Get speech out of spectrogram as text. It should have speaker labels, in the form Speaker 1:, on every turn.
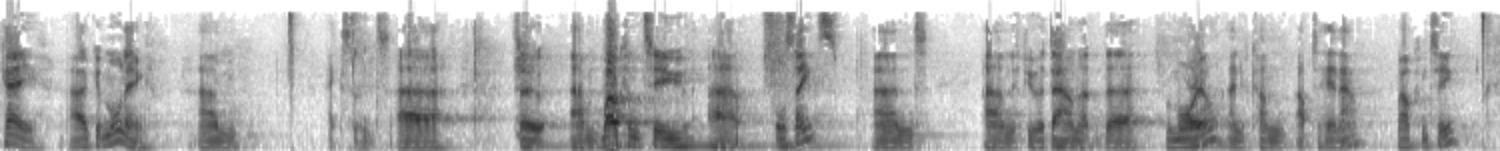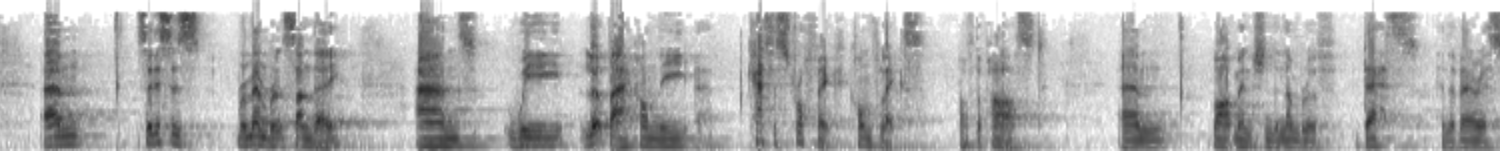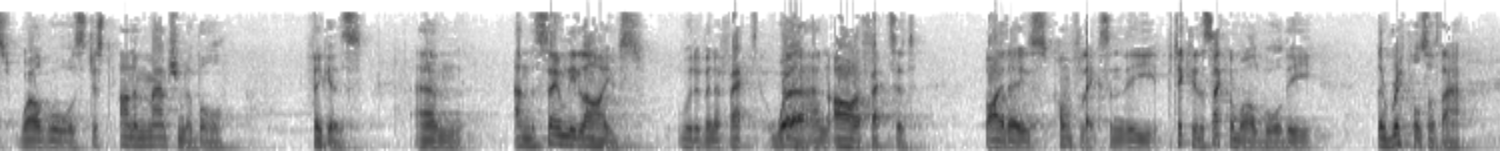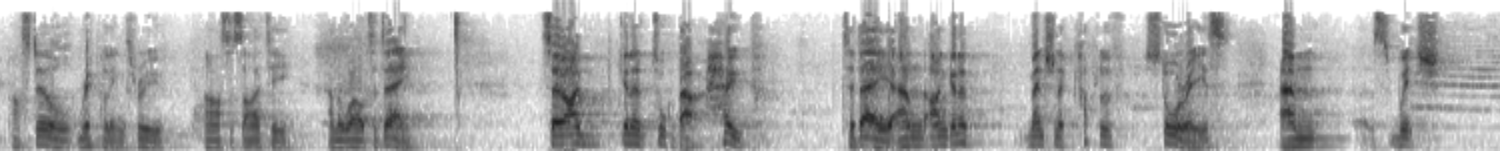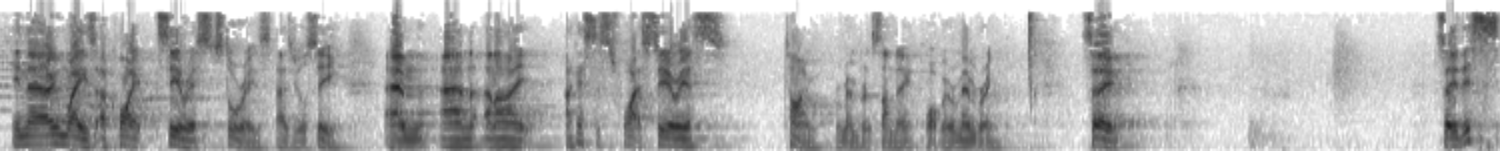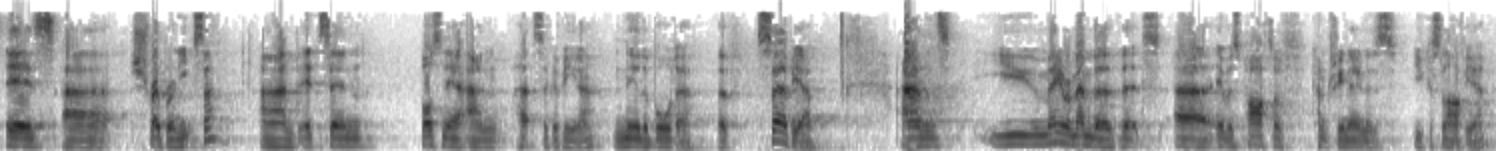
Speaker 1: Okay, uh, good morning. Um, excellent. Uh, so, um, welcome to uh, All Saints, and um, if you were down at the memorial and you've come up to here now, welcome to. Um, so this is Remembrance Sunday, and we look back on the catastrophic conflicts of the past. Um, Mark mentioned the number of deaths in the various world wars, just unimaginable figures. Um, and so many lives would have been affect, were and are affected by those conflicts. And the, particularly the Second World War, the, the ripples of that are still rippling through our society and the world today. So I'm going to talk about hope today, and I'm going to mention a couple of stories um, which in their own ways are quite serious stories, as you'll see. Um, and, and I, I guess this is quite a serious time, Remembrance Sunday, what we're remembering. So, so this is uh, Srebrenica, and it's in Bosnia and Herzegovina, near the border of Serbia. And you may remember that uh, it was part of a country known as Yugoslavia,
